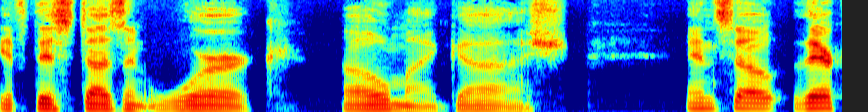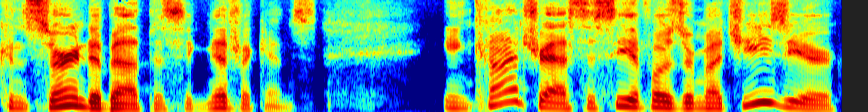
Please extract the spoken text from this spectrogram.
if this doesn't work. Oh my gosh. And so they're concerned about the significance. In contrast, the CFOs are much easier.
